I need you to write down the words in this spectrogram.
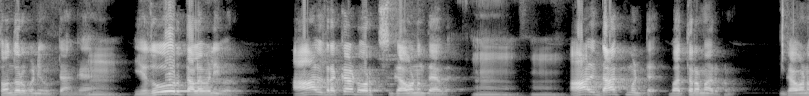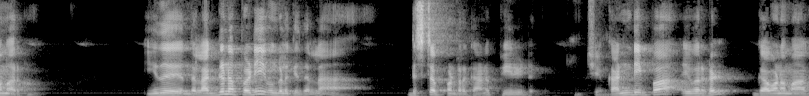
தொந்தரவு பண்ணி விட்டாங்க. ஏதோ ஒரு தலைவலி வரும். ஆல் ரெக்கார்ட் ஒர்க்ஸ் கவனம் தேவை. ஆல் டாக்குமெண்ட்டு பத்திரமா இருக்கணும். கவனமாக இருக்கணும். இது இந்த லக்னப்படி இவங்களுக்கு இதெல்லாம் டிஸ்டர்ப் பண்ணுறதுக்கான பீரியடு கண்டிப்பாக இவர்கள் கவனமாக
